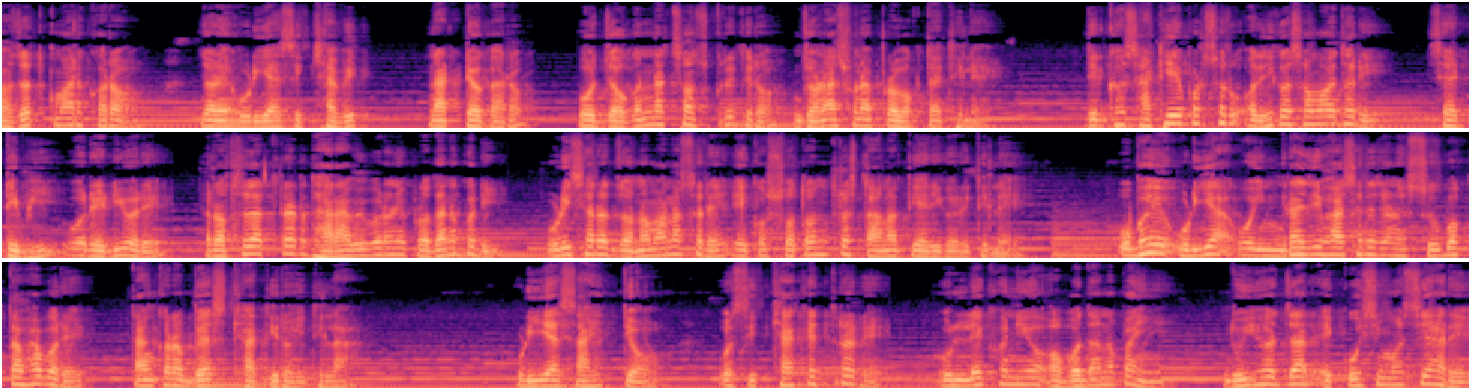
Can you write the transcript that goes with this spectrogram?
ରଜତ କୁମାର କର ଜଣେ ଓଡ଼ିଆ ଶିକ୍ଷାବିତ୍ ନାଟ୍ୟକାର ଓ ଜଗନ୍ନାଥ ସଂସ୍କୃତିର ଜଣାଶୁଣା ପ୍ରବକ୍ତା ଥିଲେ। ଦୀର୍ଘ ଷାଠିଏ ବର୍ଷରୁ ଅଧିକ ସମୟ ଧରି ସେ ଟିଭି ଓ ରେଡ଼ିଓରେ ରଥଯାତ୍ରାର ଧାରା ବିବରଣୀ ପ୍ରଦାନ କରି ଓଡ଼ିଶାର ଜନମାନସରେ ଏକ ସ୍ୱତନ୍ତ୍ର ସ୍ଥାନ ତିଆରି କରିଥିଲେ। ଉଭୟ ଓଡ଼ିଆ ଓ ଇଂରାଜୀ ଭାଷାରେ ଜଣେ ସୁବକ୍ତା ଭାବରେ ତାଙ୍କର ବେଶ୍ ଖ୍ୟାତି ରହିଥିଲା। ଓଡ଼ିଆ ସାହିତ୍ୟ ଓ ଶିକ୍ଷା କ୍ଷେତ୍ରରେ ଉଲ୍ଲେଖନୀୟ ଅବଦାନ ପାଇଁ ଦୁଇହଜାର ଏକୋଇଶ ମସିହାରେ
